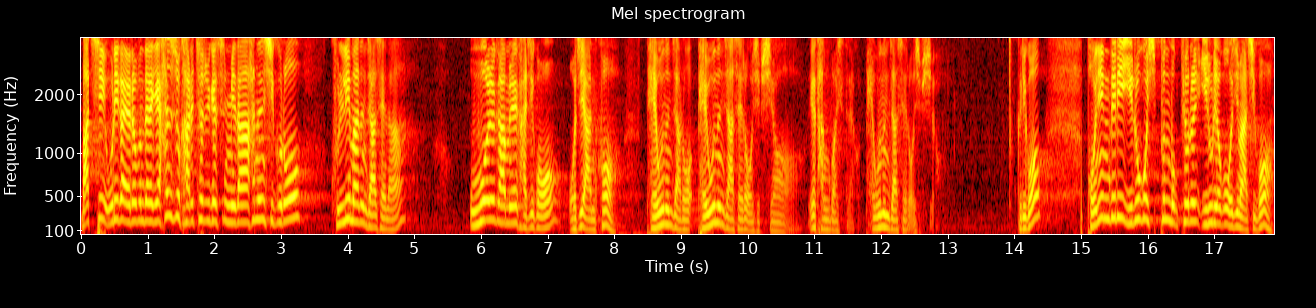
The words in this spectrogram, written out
마치 우리가 여러분들에게 한 수 가르쳐 주겠습니다 하는 식으로 군림하는 자세나 우월감을 가지고 오지 않고 배우는 자로 배우는 자세로 오십시오. 이거 당부하시더라고. 배우는 자세로 오십시오. 그리고 본인들이 이루고 싶은 목표를 이루려고 오지 마시고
